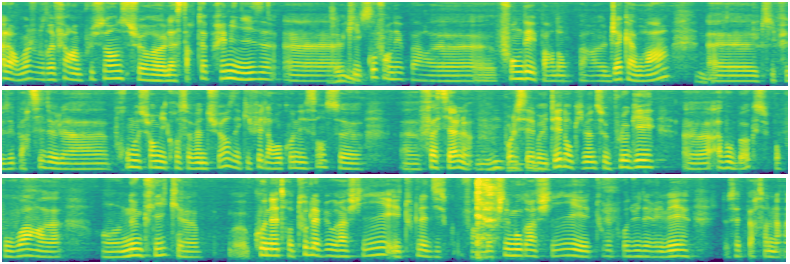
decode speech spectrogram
Alors moi, je voudrais faire un plus 1 sur euh, la start-up Reminiz, euh, qui est cofondée par, euh, fondée pardon, par Jack Abra, euh, qui faisait partie de la promotion Microsoft Ventures et qui fait de la reconnaissance euh, euh, faciale pour les célébrités. Donc il vient de se plugger euh, à vos box pour pouvoir, en un clic, connaître toute la biographie et toute la, la filmographie et tous les produits dérivés de cette personne-là.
